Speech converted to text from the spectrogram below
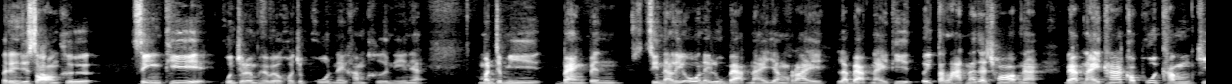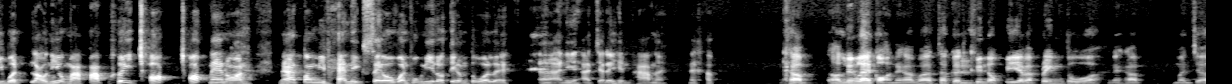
ประเด็นที่สองคือสิ่งที่คุณเจอโรมพาวเวลเขาจะพูดในค่ำคืนนี้เนี่ย มันจะมีแบ่งเป็น scenario ในรูปแบบไหนอย่างไร และแบบไหนที่เอ้ยตลาดน่าจะชอบนะแบบไหนถ้าเขาพูดคำ keyword เหล่านี้ออกมาปั๊บเฮ้ยช็อกช็อกแน่นอนนะต้องมี panic sell วันพรุ่งนี้เราเตรียมตัวเลยอ่าอันนี้อาจจะได้เห็นภาพหน่อยนะครับครับเรื่องแรกก่อนนะครับว่าถ้าเกิดขึ้นดอกเบี้ยแบบเร่งตัวนะครับ มันจะ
